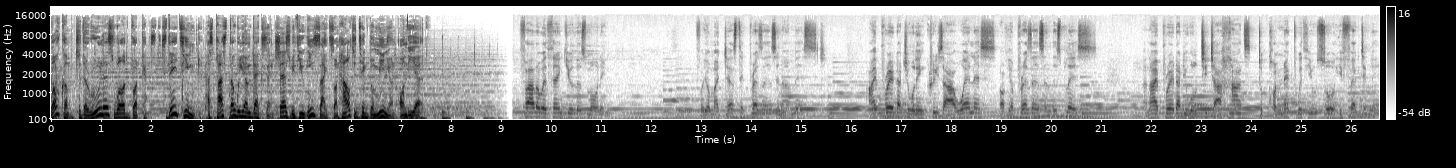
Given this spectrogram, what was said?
Welcome to the Rulers World broadcast. Stay tuned as Pastor William Beckson shares with you insights on how to take dominion on the earth. Father, we thank you this morning for your majestic presence in our midst. I pray that you will increase our awareness of your presence in this place. And I pray that you will teach our hearts to connect with you so effectively.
